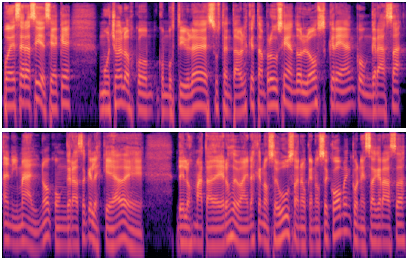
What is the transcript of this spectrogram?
puede ser así. Decía que muchos de los combustibles sustentables que están produciendo los crean con grasa animal, ¿no? Con grasa que les queda de, los mataderos de vainas que no se usan o que no se comen, con esa grasa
